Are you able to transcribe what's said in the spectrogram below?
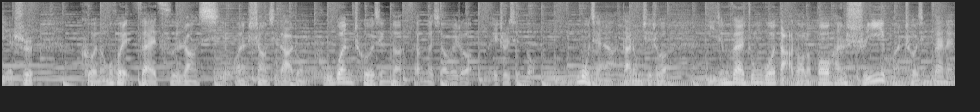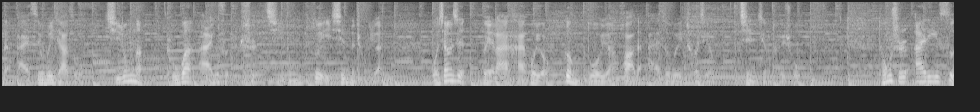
也是可能会再次让喜欢上汽大众途观车型的咱们的消费者为之心动。目前啊，大众汽车。已经在中国打造了包含十一款车型在内的 SUV 家族，其中呢，途观 X 是其中最新的成员。我相信未来还会有更多元化的 SUV 车型进行推出。同时，ID.4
